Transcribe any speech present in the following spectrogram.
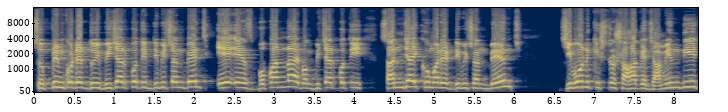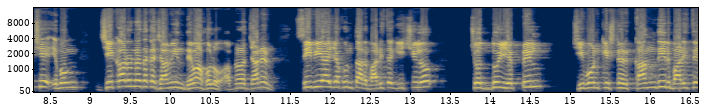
সুপ্রিম কোর্টের দুই বিচারপতির division bench, A S Bopanna এবং বিচারপতি সঞ্জয় কুমারের ডিভিশন বেঞ্চ জীবন কৃষ্ণ সাহাকে জামিন দিয়েছে এবং যে কারণে তাকে জামিন দেওয়া হলো। আপনারা জানেন, সিবিআই যখন তার বাড়িতে গিয়েছিল, চোদ্দই এপ্রিল জীবন কৃষ্ণের কান্দির বাড়িতে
